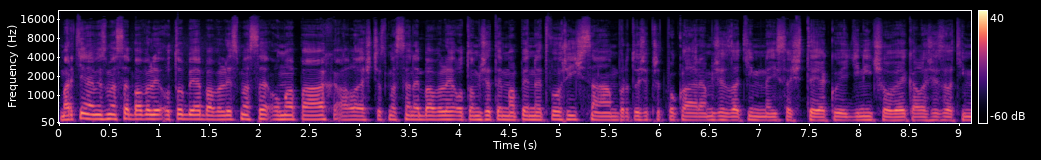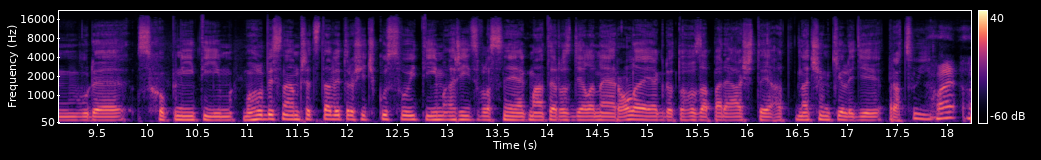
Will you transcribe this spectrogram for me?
Martine, my jsme se bavili o tobě, bavili jsme se o mapách, ale ještě jsme se nebavili o tom, že ty mapy netvoříš sám, protože předpokládám, že zatím nejseš ty jako jediný člověk, ale že zatím bude schopný tým. Mohl bys nám představit trošičku svůj tým a říct vlastně, jak máte rozdělené role, jak do toho zapadáš ty a na čem ti lidi pracují? Ale uh,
